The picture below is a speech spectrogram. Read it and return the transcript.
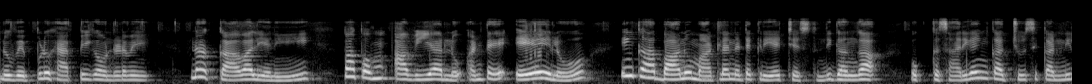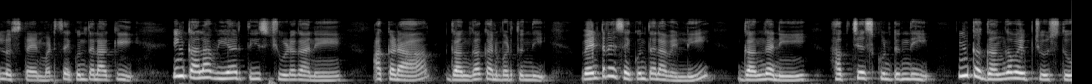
నువ్వెప్పుడు హ్యాపీగా ఉండడమే. నాకు కావాలి అని పాపం ఆ విఆర్లో అంటే ఏఐలో ఇంకా బాను మాట్లాడినట్టే క్రియేట్ చేస్తుంది గంగా. ఒక్కసారిగా ఇంకా చూసి కన్నీళ్ళు వస్తాయన్నమాట శకుంతలాకి. ఇంకా అలా విఆర్ తీసి చూడగానే అక్కడ గంగా కనబడుతుంది. వెంటనే శకుంతల వెళ్ళి గంగని హక్ చేసుకుంటుంది. ఇంకా గంగ వైపు చూస్తూ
